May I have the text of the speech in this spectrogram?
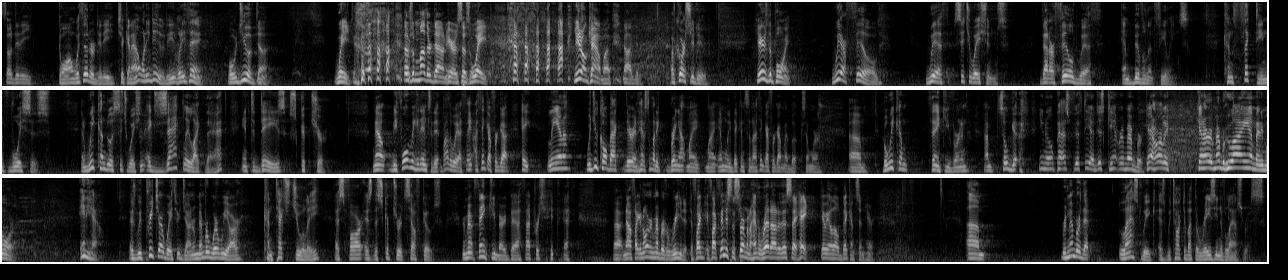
So did he go on with it or did he chicken out? What did he do? Did he, what do you think? What would you have done? Wait. There's a mother down here that says wait. you don't count, mother. No, I'm kidding. Of course you do. Here's the point we are filled with situations that are filled with ambivalent feelings, conflicting voices. And we come to a situation exactly like that in today's scripture. Now, before we get into that, by the way, I think I, think I forgot. Hey, Leanna, would you call back there and have somebody bring out my, my Emily Dickinson? I think I forgot my book somewhere. Um, but we come, thank you, Vernon. I'm so good, you know, past 50, I just can't remember. Can't hardly, can't hardly remember who I am anymore. Anyhow, as we preach our way through John, remember where we are contextually as far as the scripture itself goes. Remember, thank you, Mary Beth. I appreciate that. Uh, now, if I can only remember to read it, if I, if I finish the sermon, I haven't read out of this, say, hey, give me a little Dickinson here. Um, remember that last week, as we talked about the raising of Lazarus,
